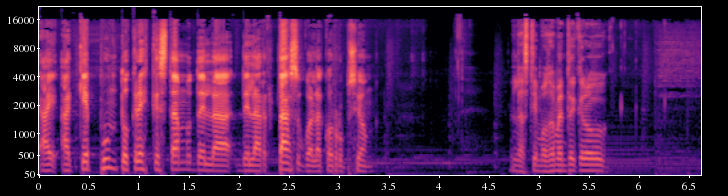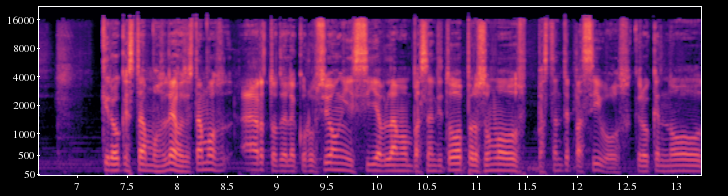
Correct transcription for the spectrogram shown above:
a, qué punto crees que estamos de la, del hartazgo a la corrupción? Lastimosamente creo, creo que estamos lejos. Estamos hartos de la corrupción y sí hablamos bastante y todo, pero somos bastante pasivos. Creo que no...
